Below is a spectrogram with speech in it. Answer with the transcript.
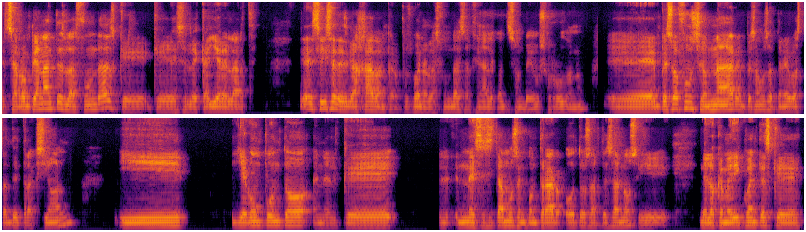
Se rompían antes las fundas que, que se le cayera el arte. Eh, sí se desgajaban, pero pues bueno, las fundas al final de cuentas son de uso rudo, ¿no? Eh, empezó a funcionar, empezamos a tener bastante tracción y llegó un punto en el que necesitamos encontrar otros artesanos y de lo que me di cuenta es que,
